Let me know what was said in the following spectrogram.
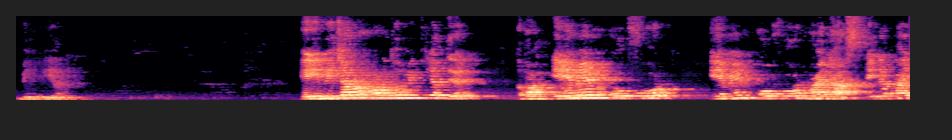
বিক্রিয়া এই বিজারণ অর্ধ বিক্রিয়াতে তোমার MnO4 MnO4 মাইনাস এটা ভাই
